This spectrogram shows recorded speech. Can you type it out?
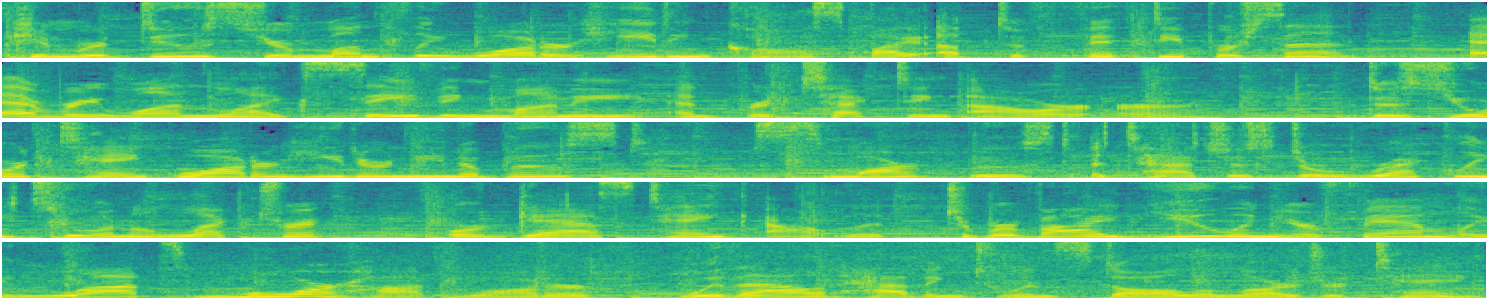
can reduce your monthly water heating costs by up to 50%. Everyone likes saving money and protecting our Earth. Does your tank water heater need a boost? Smart Boost attaches directly to an electric or gas tank outlet to provide you and your family lots more hot water without having to install a larger tank.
